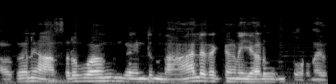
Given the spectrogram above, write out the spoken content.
അവസാനം അസർവാങ്ങും കഴിഞ്ഞിട്ട് നാലരക്കാണ് ഇയാൾ വന്ന് തുറന്നത്.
